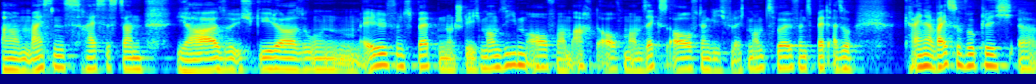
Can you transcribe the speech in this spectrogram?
ähm, meistens heißt es dann, ja, also ich gehe da so um elf ins Bett und dann stehe ich mal um sieben auf, mal um acht auf, mal um sechs auf, dann gehe ich vielleicht mal um zwölf ins Bett. Also keiner weiß so wirklich äh,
